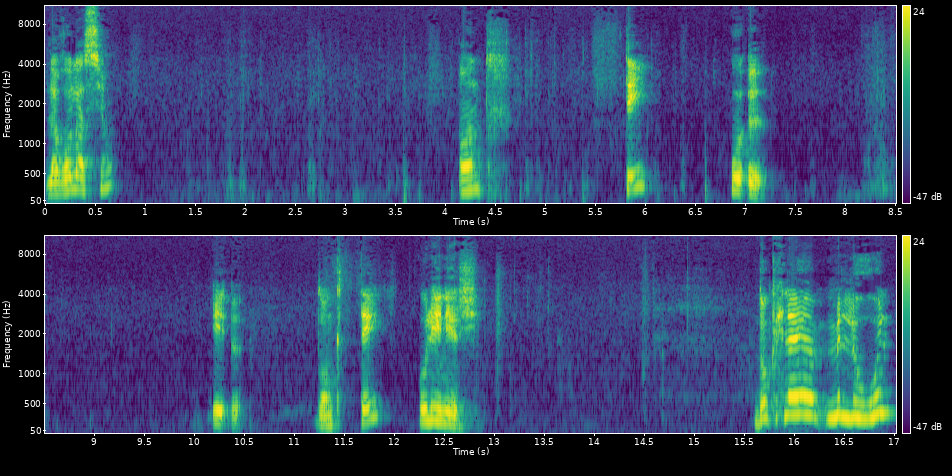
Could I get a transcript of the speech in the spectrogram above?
la relation entre T ou E. Et E. Donc T ou l'énergie. donc حنايا من الأول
